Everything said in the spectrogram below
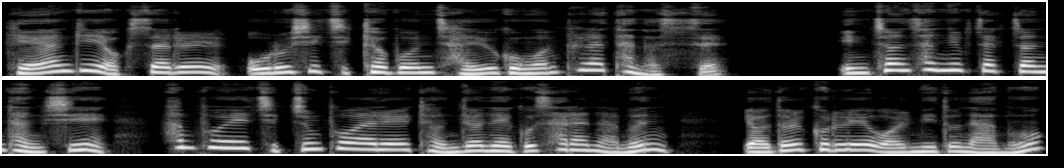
개항기 역사를 오롯이 지켜본 자유공원 플라타너스, 인천 상륙작전 당시 함포의 집중포화를 견뎌내고 살아남은 8그루의 월미도 나무,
